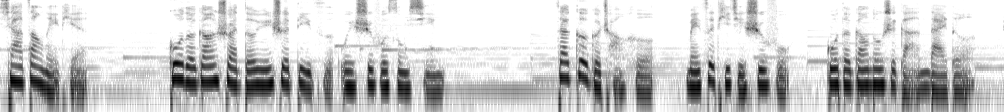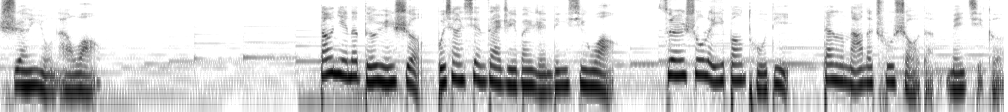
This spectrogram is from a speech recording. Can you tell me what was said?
下葬那天，郭德纲率德云社弟子为师傅送行。在各个场合，每次提起师傅，郭德纲都是感恩戴德，师恩永难忘。当年的德云社不像现在这般人丁兴旺，虽然收了一帮徒弟，但能拿得出手的没几个。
